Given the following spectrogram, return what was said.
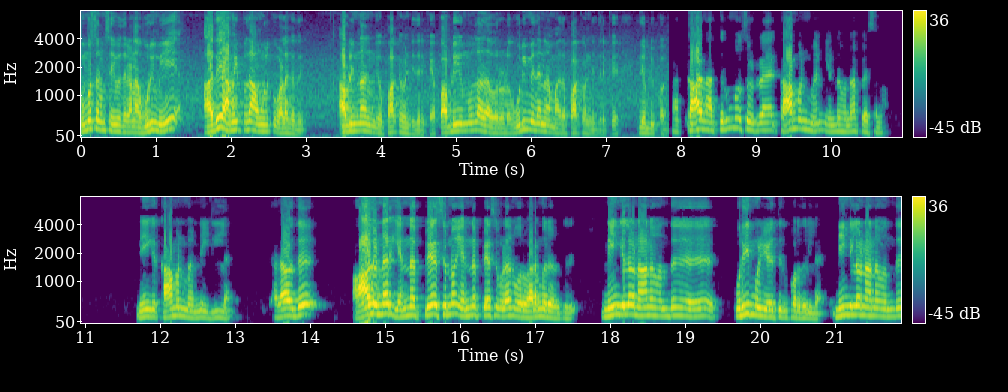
விமர்சனம் செய்வதற்கான உரிமையை அதே அமைப்பு தான் அவங்களுக்கு வழங்குது. அப்படின்னு தான் இங்கே பார்க்க வேண்டியது இருக்கு. அப்போ அப்படிங்கும்போது அது அவரோட உரிமை தான் நம்ம அதை பார்க்க வேண்டியது இருக்கு. இது எப்படி பார்க்க நான் கா நான் திரும்ப சொல்கிறேன் காமன் மேன் என்ன வேணால் பேசலாம். நீங்கள் காமன் மேன் இல்லை. அதாவது ஆளுநர் என்ன பேசணும் என்ன பேசக்கூடாதுன்னு ஒரு வரமுறை இருக்குது. நீங்களும் நானும் வந்து உறுதிமொழி எழுத்துக்கு போகிறது இல்லை நீங்களும் நானும் வந்து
